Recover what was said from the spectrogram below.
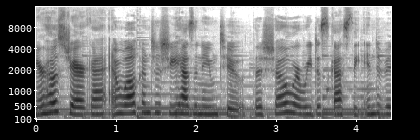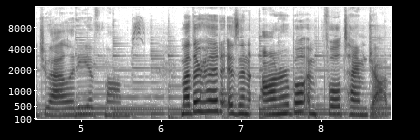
your host, Jerica, and welcome to She Has a Name Too, the show where we discuss the individuality of moms. Motherhood is an honorable and full time job,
